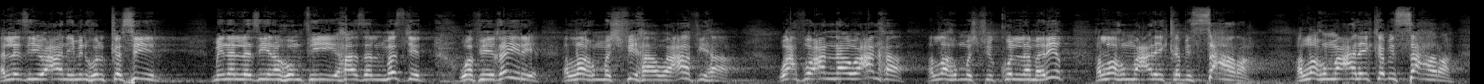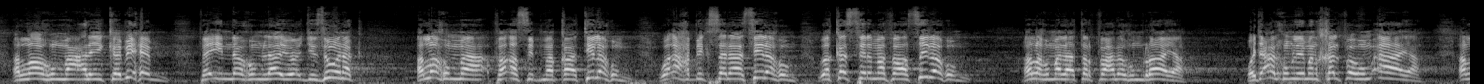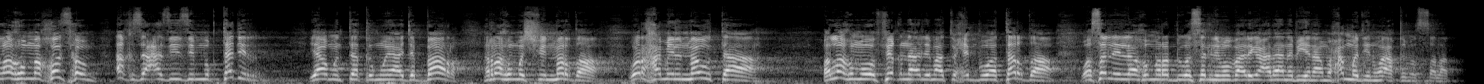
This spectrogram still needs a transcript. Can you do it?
الذي يعاني منه الكثير من الذين هم في هذا المسجد وفي غيره. اللهم اشفها وعافها. واعف عنا وعنها. اللهم اشف كل مريض. اللهم عليك بالسحرة. اللهم عليك بالسحرة. اللهم عليك بهم. فإنهم لا يعجزونك. اللهم فأصب مقاتلهم وأحبك سلاسلهم وكسر مفاصلهم. اللهم لا ترفع لهم راية. واجعلهم لمن خلفهم آية. اللهم خذهم. أخذ عزيز مقتدر. يا منتقم ويا جبار. اللهم اشف المرضى. وارحم الموتى. اللهم وفقنا لما تحب وترضى. وصل اللهم رب وسلم وبارك على نبينا محمد وأقم الصلاة.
